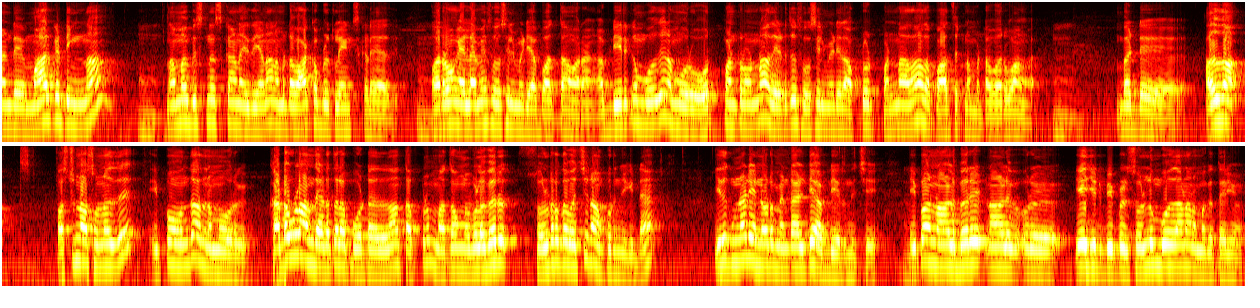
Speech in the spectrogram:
அண்டு மார்க்கெட்டிங் தான் நம்ம பிஸ்னஸ்க்கான இது. ஏன்னா நம்மகிட்ட வாக்கபிள் கிளைண்ட்ஸ் கிடையாது. வர்றவங்க எல்லாமே சோஷியல் மீடியா பார்த்து தான் வராங்க. அப்படி இருக்கும்போது நம்ம ஒரு ஒர்க் பண்ணுறோம்னா அதை எடுத்து சோஷியல் மீடியாவில் அப்லோட் பண்ணால் தான் அதை பார்த்துட்டு நம்மகிட்ட வருவாங்க. பட்டு அதுதான். ஃபஸ்ட்டு நான் சொன்னது இப்போ வந்து அது நம்ம ஒரு கடவுளை அந்த இடத்துல போட்டது தான் தப்புன்னு மற்றவங்க இவ்வளோ பேர் சொல்கிறத வச்சு நான் புரிஞ்சுக்கிட்டேன். இதுக்கு முன்னாடி என்னோட மென்டாலிட்டி அப்படி இருந்துச்சு. இப்போ நாலு பேர் நாலு ஒரு ஏஜ்டு பீப்புள் சொல்லும்போது தானே நமக்கு தெரியும்.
